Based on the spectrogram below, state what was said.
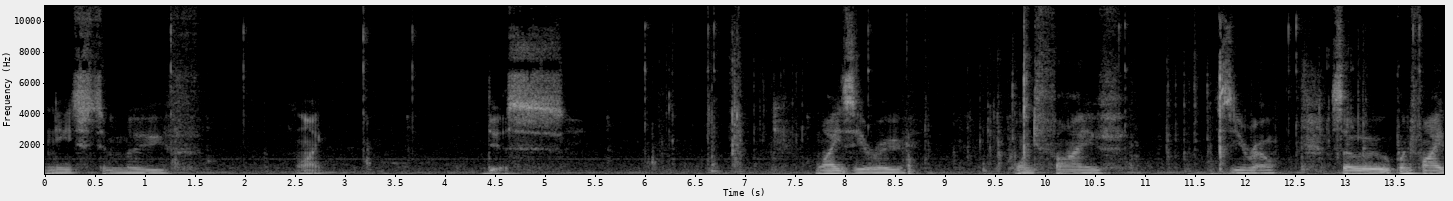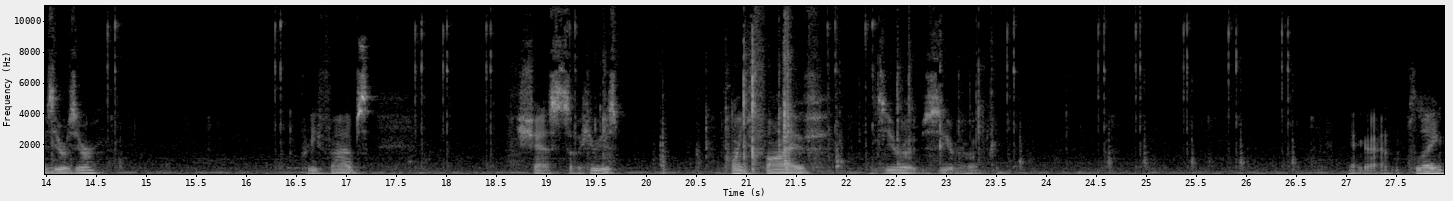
needs to move like this y zero point five zero. So point five zero zero prefabs chest. So here is point five zero zero. Yeah, go ahead and play.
